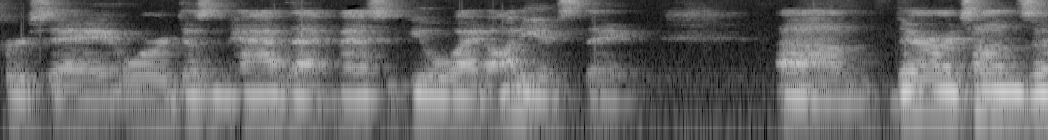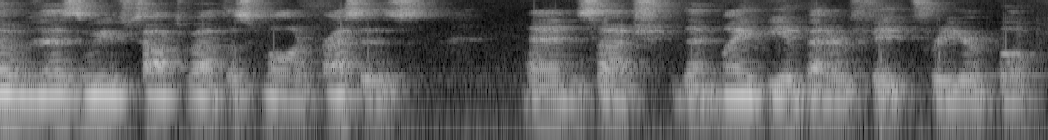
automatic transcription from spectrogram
per se or doesn't have that mass appeal wide audience thing. Um, there are tons of, as we've talked about, the smaller presses and such that might be a better fit for your book.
